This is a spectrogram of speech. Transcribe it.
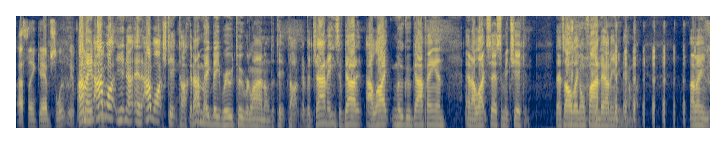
I think absolutely. I mean, I watch you know, and I watch TikTok, and I may be rude to relying on the TikTok. The Chinese have got it. I like Moo Goo Gai Pan, and I like sesame chicken. That's all they're gonna find out any damn way. I mean,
